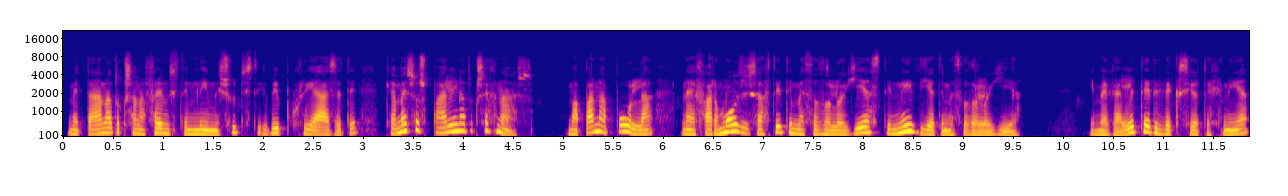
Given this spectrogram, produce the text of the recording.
Μετά να το ξαναφέρνεις στη μνήμη σου τη στιγμή που χρειάζεται και αμέσως πάλι να το ξεχνάς. Μα πάνω απ' όλα να εφαρμόζεις αυτή τη μεθοδολογία στην ίδια τη μεθοδολογία. Η μεγαλύτερη δεξιοτεχνία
